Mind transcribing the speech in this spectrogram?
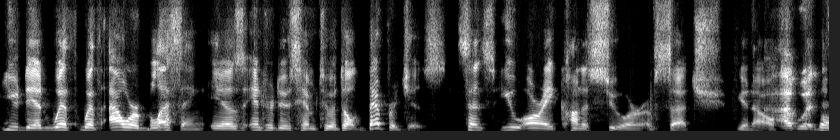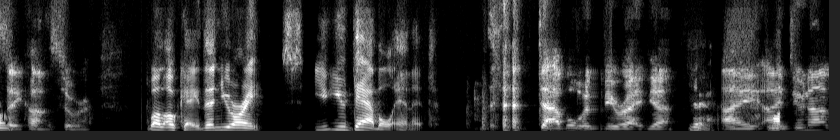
you did with with our blessing is introduce him to adult beverages, since you are a connoisseur of such. You know, I wouldn't Well- say connoisseur. Well, okay, then you are a you, you dabble in it. Dabble would be right. Yeah. Yeah. I I do not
